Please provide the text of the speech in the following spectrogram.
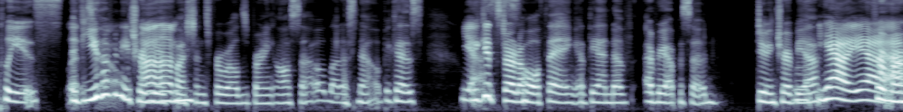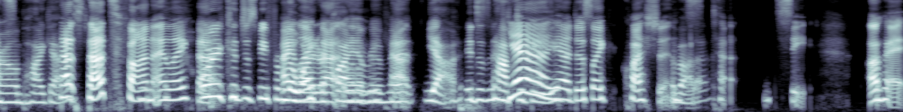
Please. If you have any trivia Um, questions for Worlds Burning, also let us know because we could start a whole thing at the end of every episode doing trivia Yeah, yeah. from our own podcast. That's that's fun. I like that. or it could just be from the like wider little client movement. Yeah, it doesn't have yeah, to be. yeah, just like questions about it. to- let's see. Okay.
